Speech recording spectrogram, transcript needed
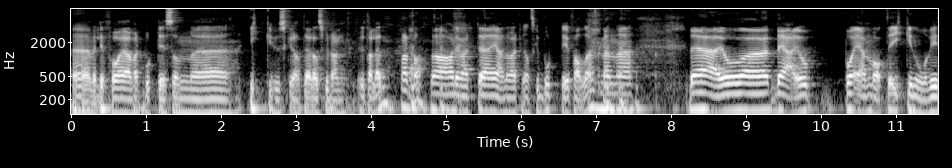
Uh, veldig få jeg har vært borti som ikke husker at de har hatt skulderen ut av ledd. Hvert fall. Da har de vært, gjerne vært ganske borte i fallet. Men det er, jo, det, er jo, på en måte ikke noe vi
